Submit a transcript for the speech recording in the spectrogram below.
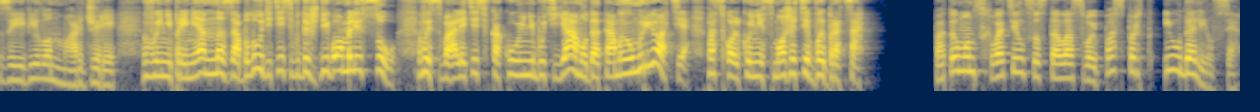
заявил он Марджери. «Вы непременно заблудитесь в дождевом лесу. Вы свалитесь в какую-нибудь яму, да там и умрете, поскольку не сможете выбраться». Потом он схватил со стола свой паспорт и удалился.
